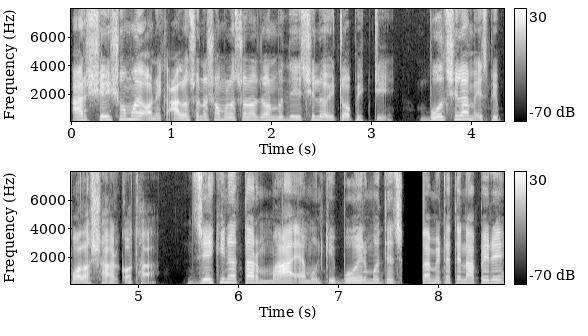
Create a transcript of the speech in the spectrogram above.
আর সেই সময় অনেক আলোচনা সমালোচনা জন্ম দিয়েছিল এই টপিকটি। বলছিলাম এসপি পলাশ সাহার কথা। যে কিনা তার মা এমনকি বইয়ের মধ্যে ঝামেলা মেটাতে না পেরে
